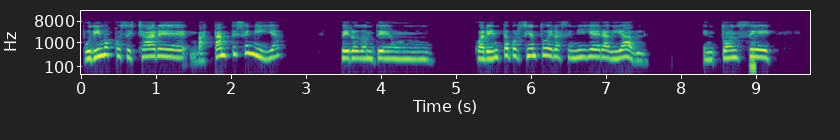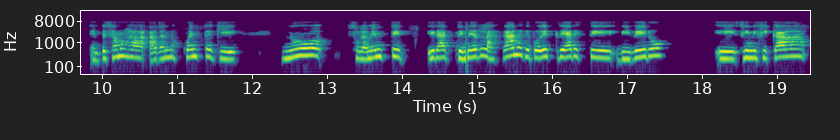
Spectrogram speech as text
pudimos cosechar eh, bastante semilla, pero donde un 40% de la semilla era viable. Entonces empezamos a, darnos cuenta que no solamente era tener las ganas de poder crear este vivero, eh, significaba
